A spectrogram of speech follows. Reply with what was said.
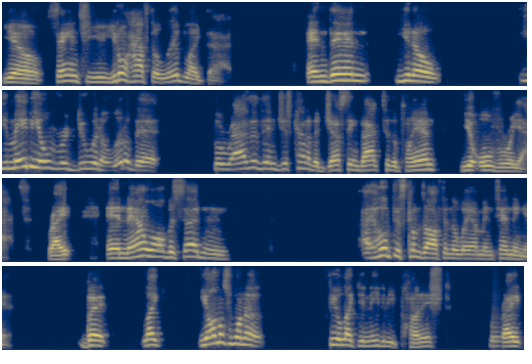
you know, saying to you, you don't have to live like that. And then, you know, you maybe overdo it a little bit, but rather than just kind of adjusting back to the plan, you overreact, right? And now all of a sudden, I hope this comes off in the way I'm intending it. But like, you almost want to feel like you need to be punished, right?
